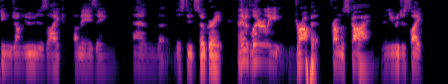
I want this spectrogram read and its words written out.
Kim Jong Un is like amazing and this dude's so great, and they would literally drop it from the sky, and you would just like,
